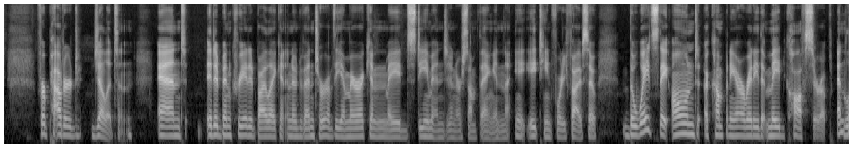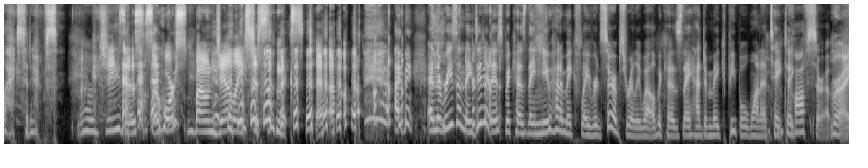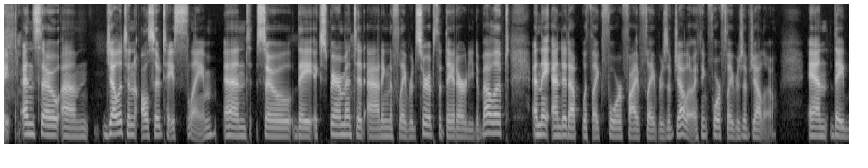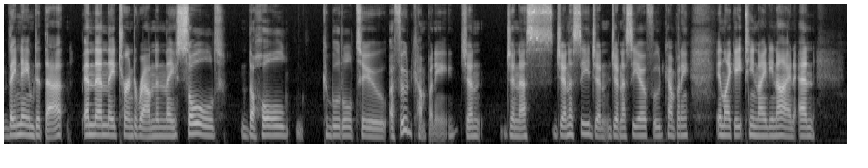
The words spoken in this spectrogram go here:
for powdered gelatin, and it had been created by like an inventor of the American-made steam engine or something in 1845. So the Waits they owned a company already that made cough syrup and laxatives. Oh Jesus! So horse bone jelly is just the next step. I think, and the reason they did it is because they knew how to make flavored syrups really well because they had to make people want to take, Take- cough syrup. Right. And so um, gelatin also tastes lame. And so they experimented adding the flavored syrups that they had already developed. And they ended up with like four or five flavors of jello. I think four flavors of jello. And they they named it that. And then they turned around and they sold the whole caboodle to a food company, Gen Genes Genesee Gen, Geneseo Food Company, in like 1899, and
